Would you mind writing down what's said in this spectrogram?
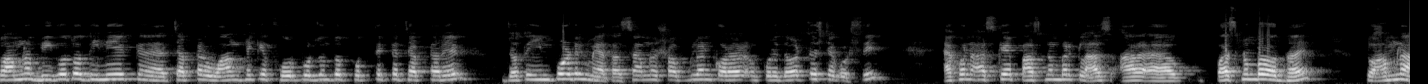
তো আমরা বিগত দিনে চ্যাপ্টার ওয়ান থেকে ফোর পর্যন্ত প্রত্যেকটা চ্যাপ্টারের যত ইম্পর্টেন্ট ম্যাথ আছে, আমরা সবগুলো করার, করে দেওয়ার চেষ্টা করছি। এখন আজকে পাঁচ নম্বর ক্লাস আর পাঁচ নম্বর অধ্যায়। তো আমরা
